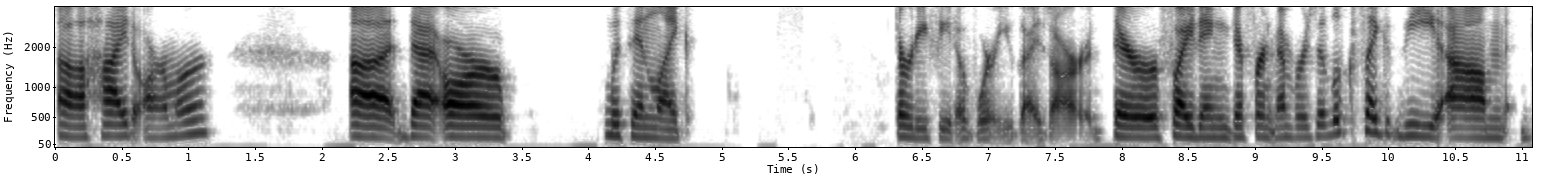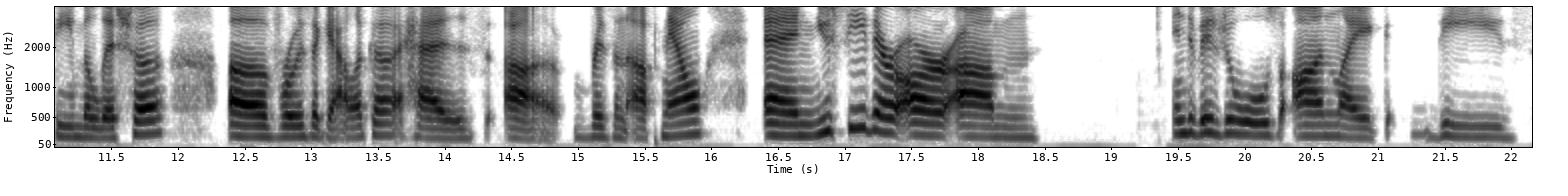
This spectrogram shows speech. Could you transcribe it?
uh hide armor uh that are within like 30 feet of where you guys are. They're fighting different members. It looks like the um the militia of rosa gallica has uh risen up now. And you see there are um individuals on like these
